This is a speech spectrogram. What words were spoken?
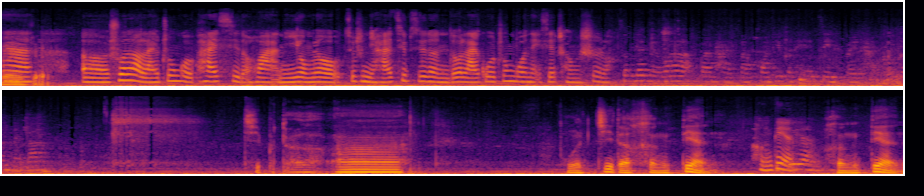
那呃说到来中国拍戏的话你有没有就是你还记不记得你都来过中国哪些城市了？记不得了。啊我记得横店。横店。横店。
